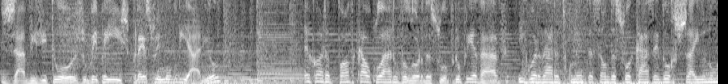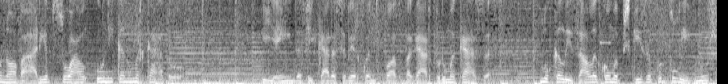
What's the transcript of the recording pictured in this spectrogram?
Já visitou hoje o BPI Expresso Imobiliário? Agora pode calcular o valor da sua propriedade e guardar a documentação da sua casa e do recheio numa nova área pessoal única no mercado. E ainda ficar a saber quanto pode pagar por uma casa, localizá-la com uma pesquisa por polígonos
